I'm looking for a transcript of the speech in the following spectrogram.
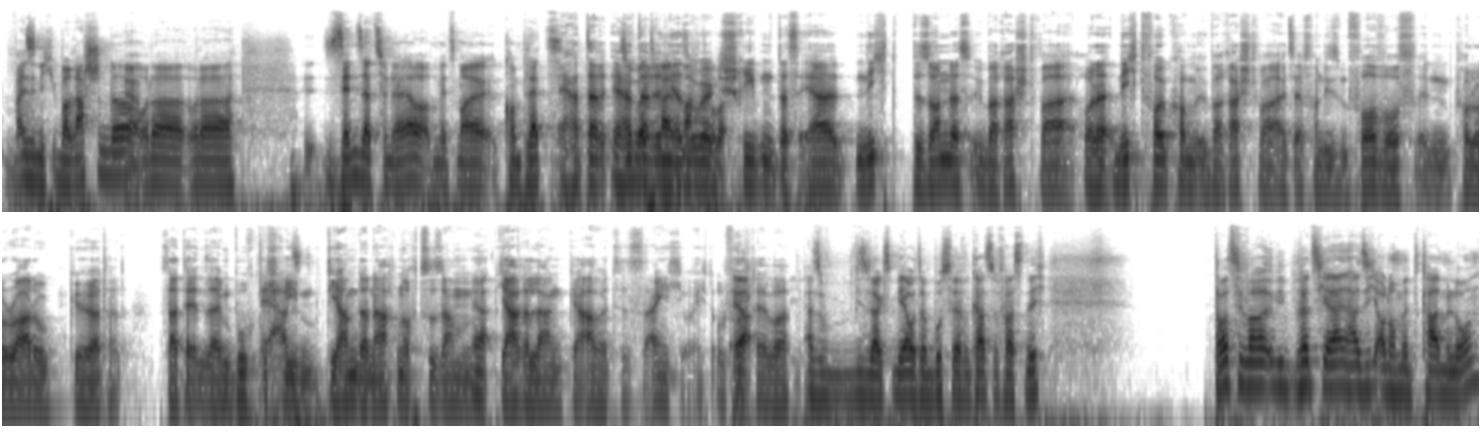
weiß ich nicht, überraschender ja. oder, oder sensationell, um jetzt mal komplett. Er hat, da, er hat darin ja sogar geschrieben, dass er nicht besonders überrascht war oder nicht vollkommen überrascht war, als er von diesem Vorwurf in Colorado gehört hat. Das hat er in seinem Buch geschrieben. Ja, die haben danach noch zusammen ja. jahrelang gearbeitet. Das ist eigentlich echt unvorstellbar. Ja, also, wie du sagst, mehr unter den Bus werfen kannst du fast nicht. Trotzdem war plötzlich allein, hat sich auch noch mit Karl Malone,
